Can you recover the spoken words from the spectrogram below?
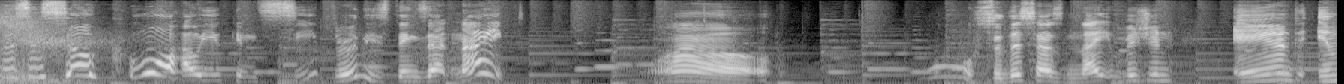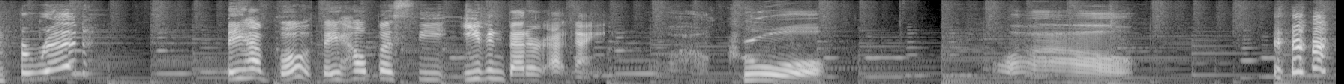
This is so cool how you can see through these things at night. Wow. Whoa, so this has night vision and infrared? They have both. They help us see even better at night. Wow, cool. Wow. Mm-hmm.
